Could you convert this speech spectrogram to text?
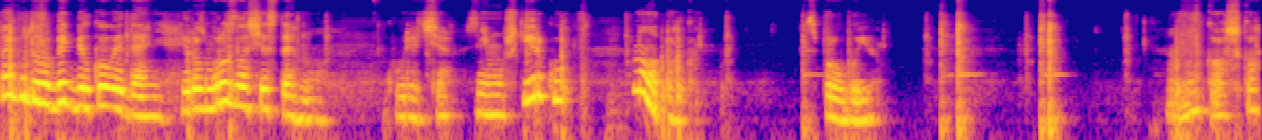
Та й буду робити білковий день. І розморозила ще стегно куряче. Зніму шкірку. Ну, отак. Спробую. А ну, кашка.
